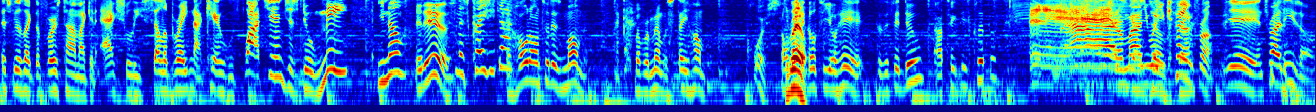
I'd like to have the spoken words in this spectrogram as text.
This feels like the first time I can actually celebrate, not care who's watching, just do me. You know? It is. Isn't this crazy, Doc? And hold on to this moment. But remember, stay humble. Of course. Don't Real. let it go to your head. Because if it do, I'll take these clippers and ah, remind you where you came Doc. from. Yeah, and try these on.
